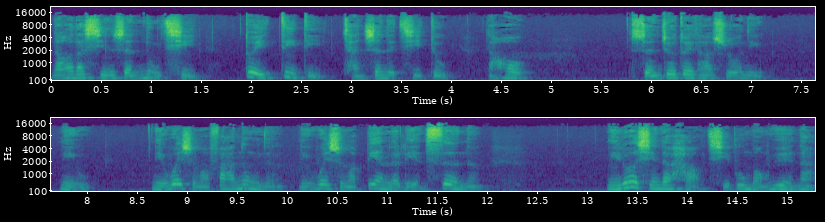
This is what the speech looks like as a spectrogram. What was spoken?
然后他心生怒气，对弟弟产生了嫉妒，然后神就对他说：“你，你。”你为什么发怒呢？你为什么变了脸色呢？你若行得好，岂不蒙悦纳？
